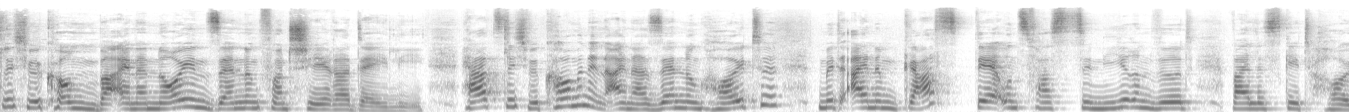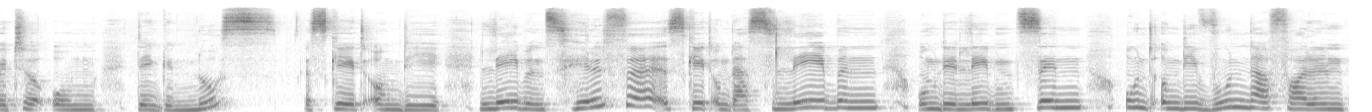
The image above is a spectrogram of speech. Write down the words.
Herzlich willkommen bei einer neuen Sendung von Scherer Daily. Herzlich willkommen in einer Sendung heute mit einem Gast, der uns faszinieren wird, weil es geht heute um den Genuss. Es geht um die Lebenshilfe, es geht um das Leben, um den Lebenssinn und um die wundervollen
